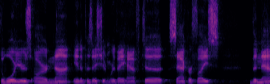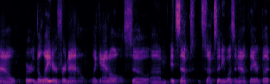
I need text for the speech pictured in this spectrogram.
the Warriors are not in a position where they have to sacrifice the now or the later for now, like at all. So um, it sucks. It sucks that he wasn't out there, but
